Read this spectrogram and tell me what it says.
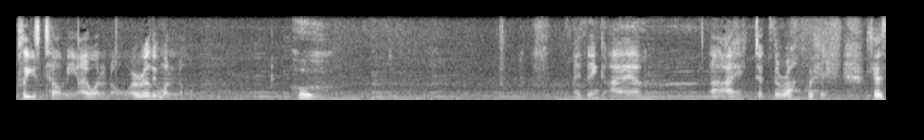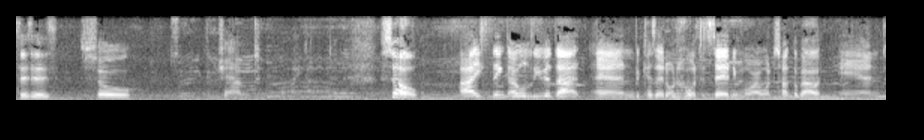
Please tell me. I want to know. I really want to know. I think I am. Uh, I took the wrong way because this is so jammed. Oh my god. So, I think I will leave it that, and because I don't know what to say anymore, I want to talk about, and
